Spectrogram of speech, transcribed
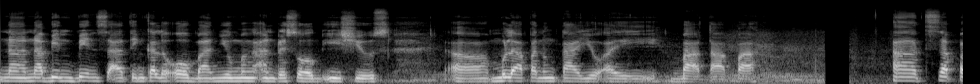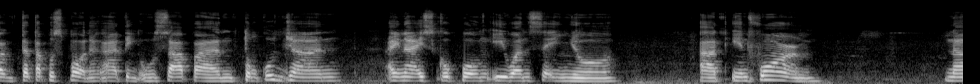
na nabinbin sa ating kalooban yung mga unresolved issues uh, mula pa nung tayo ay bata pa. At sa pagtatapos po ng ating usapan tungkol dyan, ay nais ko pong iwan sa inyo at inform na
